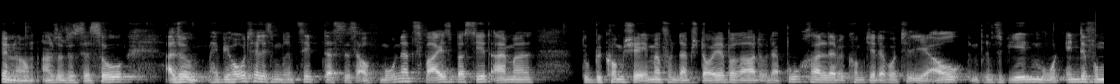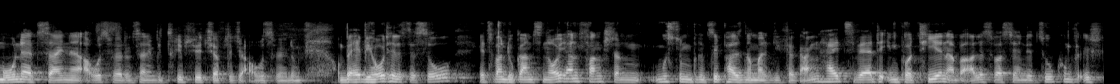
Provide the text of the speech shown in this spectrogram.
Genau, also das ist so, also Happy Hotel ist im Prinzip, dass das auf Monatsweise basiert. Einmal du bekommst ja immer von deinem Steuerberater oder Buchhalter, bekommt ja der Hotelier auch im Prinzip jeden Mon Ende vom Monat seine Auswertung, seine betriebswirtschaftliche Auswertung. Und bei Happy Hotel ist das so, jetzt wenn du ganz neu anfängst, dann musst du im Prinzip halt nochmal die Vergangenheitswerte importieren, aber alles, was ja in der Zukunft ist,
